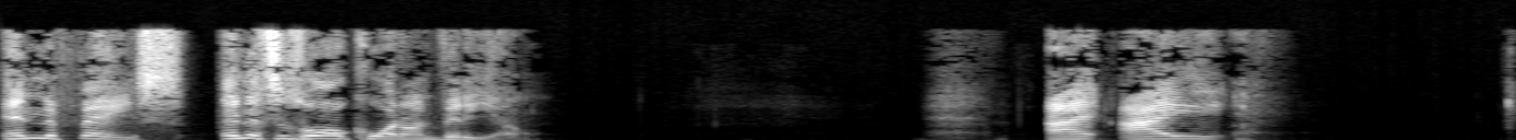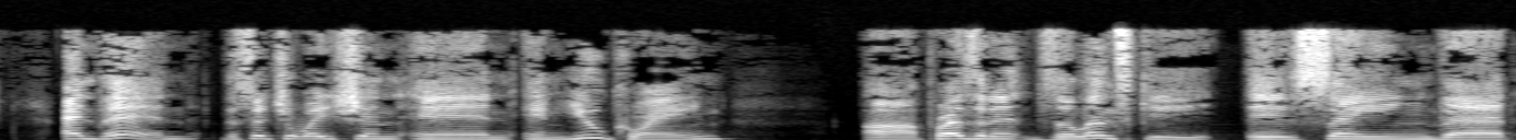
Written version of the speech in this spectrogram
in the face, and this is all caught on video. I I and then the situation in in Ukraine, uh, President Zelensky is saying that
